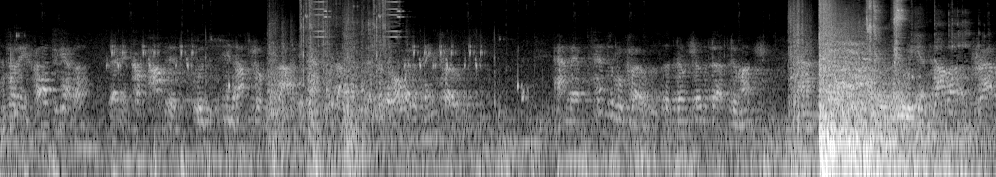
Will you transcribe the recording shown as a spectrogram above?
And so they herd together, they're compounded with industrial society and production. They all wear the same clothes. And they're sensible clothes that don't show the dirt too much. And we get duller drabber,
